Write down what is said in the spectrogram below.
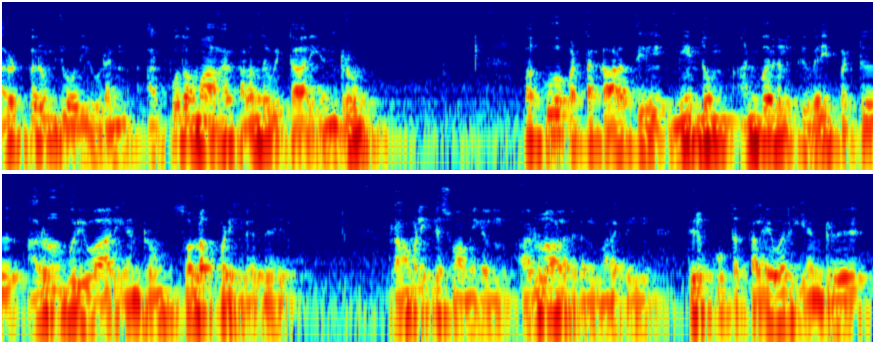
அருட்பெரும் ஜோதியுடன் அற்புதமாக கலந்துவிட்டார் என்றும் பக்குவப்பட்ட காலத்தில் மீண்டும் அன்பர்களுக்கு வெளிப்பட்டு அருள் புரிவார் என்றும் சொல்லப்படுகிறது. ராமலிங்க சுவாமிகள் அருளாளர்கள் மரபில் திருக்கூட்டத் தலைவர் என்று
